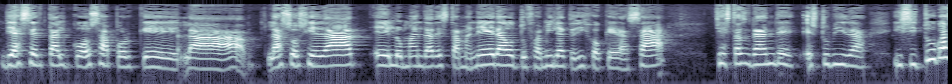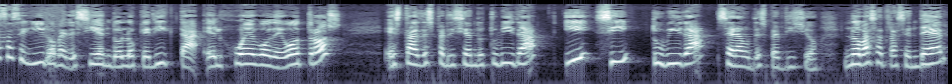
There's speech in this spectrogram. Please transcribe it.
de hacer tal cosa porque la, la sociedad eh, lo manda de esta manera o tu familia te dijo que eras A ya estás grande, es tu vida. Y si tú vas a seguir obedeciendo lo que dicta el juego de otros, estás desperdiciando tu vida y sí, tu vida será un desperdicio. No vas a trascender,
